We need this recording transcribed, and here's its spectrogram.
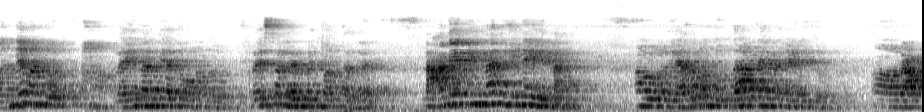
ಒಂದೇ ಒಂದು ಲೈನಲ್ಲಿ ಅಥವಾ ಒಂದು ಫ್ರೇಸಲ್ಲಿ ಇರಬೇಕು ಅಂತಂದರೆ ನಾನೇನಿಲ್ಲ ನೀನೇ ಇಲ್ಲ. ಅವರು ಯಾರೋ ಒಂದು ಉದಾಹರಣೆಯನ್ನು ಹೇಳಿದರು. ರಾಮ,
